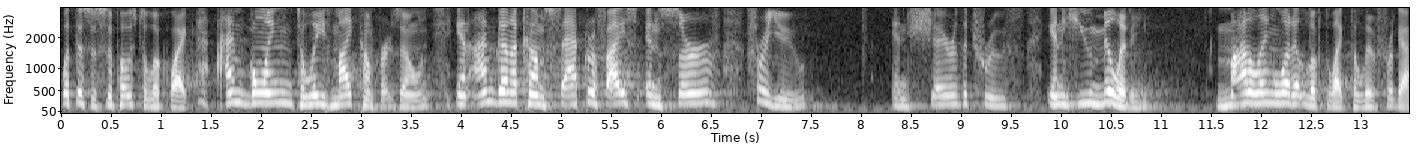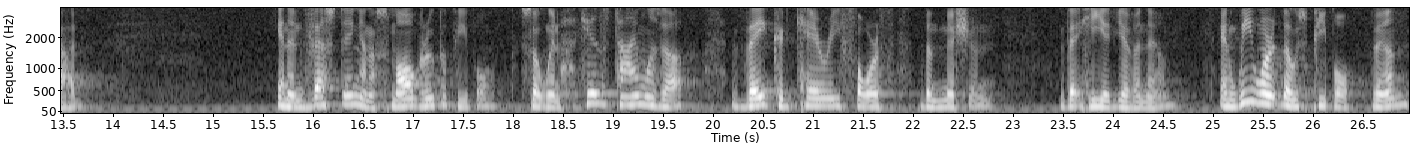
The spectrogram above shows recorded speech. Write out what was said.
what this is supposed to look like. I'm going to leave my comfort zone and I'm going to come sacrifice and serve for you and share the truth in humility, modeling what it looked like to live for God and investing in a small group of people so when his time was up, they could carry forth the mission that he had given them. And we weren't those people then,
